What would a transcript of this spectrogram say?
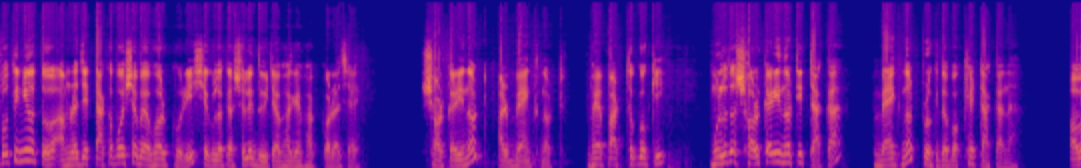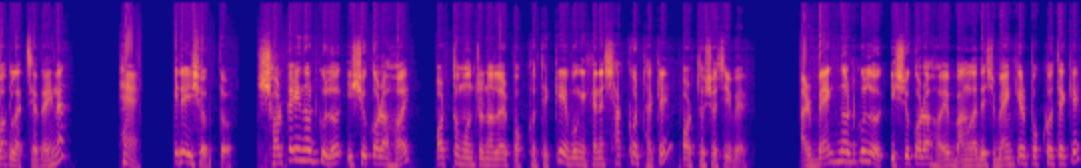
প্রতিনিয়ত আমরা যে টাকা পয়সা ব্যবহার করি, সেগুলোকে আসলে দুইটা ভাগে ভাগ করা যায়। সরকারি নোট আর ব্যাংক নোট। ভাইয়া, পার্থক্য কি? মূলত সরকারি নোটই টাকা, ব্যাংক নোট প্রকৃতপক্ষে টাকা না। অবাক লাগছে, তাই না? হ্যাঁ এটাই সত্য। সরকারি নোটগুলো ইস্যু করা হয় অর্থ মন্ত্রণালয়ের পক্ষ থেকে এবং এখানে স্বাক্ষর থাকে অর্থ সচিবের। আর ব্যাংক নোটগুলো ইস্যু করা হয় বাংলাদেশ ব্যাংকের পক্ষ থেকে,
